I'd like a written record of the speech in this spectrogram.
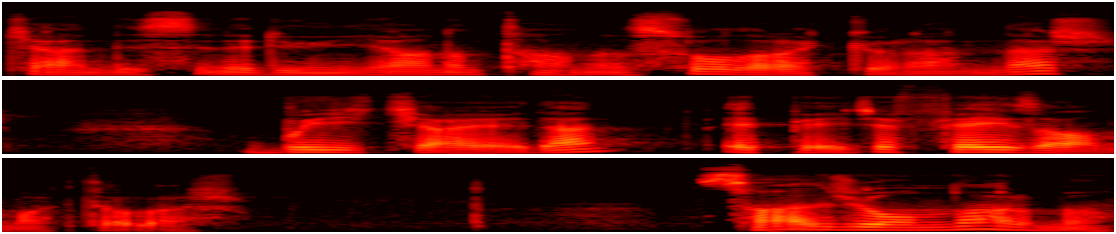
kendisini dünyanın tanrısı olarak görenler bu hikayeden epeyce feyz almaktalar. Sadece onlar mı?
